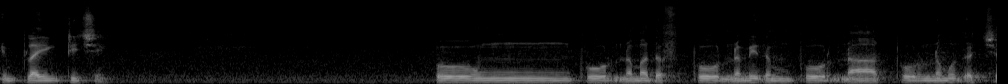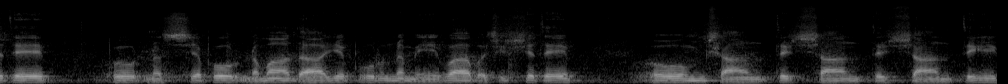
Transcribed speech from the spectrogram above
implying teaching. Om पूर्णमदः पूर्णमिदं पूर्णात् पूर्णमुदच्छते। पूर्णस्य पूर्णमादाय पूर्णमेवावशिष्य ओम शांति शांति शान्तिश्शान्तिश्शान्तिः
